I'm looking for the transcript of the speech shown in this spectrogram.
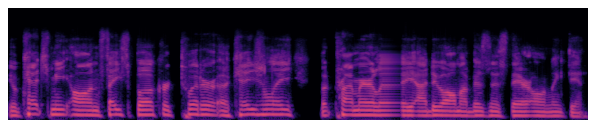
You'll catch me on Facebook or Twitter occasionally, but primarily I do all my business there on LinkedIn.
